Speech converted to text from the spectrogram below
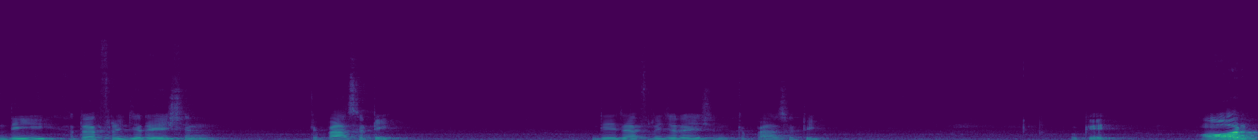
the refrigeration capacity the refrigeration capacity okay or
